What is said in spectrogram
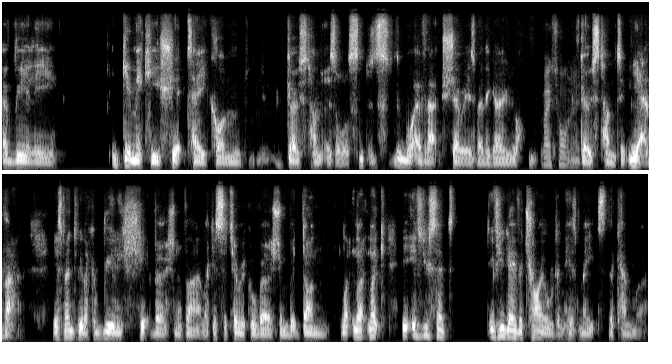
a really gimmicky shit take on ghost hunters or whatever that show is where they go Most haunted. ghost hunting. Yeah, that. It's meant to be like a really shit version of that, like a satirical version, but done like like like if you said if you gave a child and his mates the camera,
